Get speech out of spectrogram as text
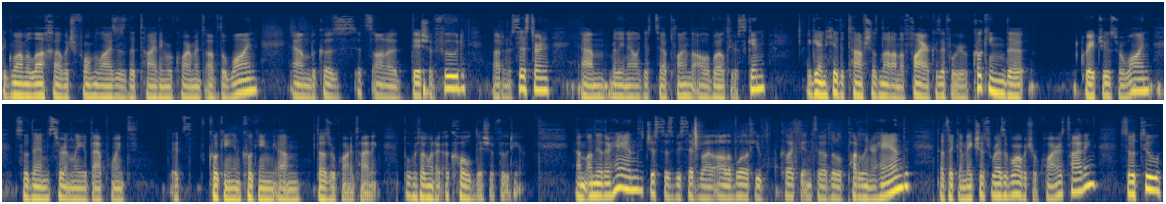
the Gemar which formalizes the tithing requirement of the wine, um, because it's on a dish of food, not in a cistern. Um, really analogous to applying the olive oil to your skin. Again, here the tavshil is not on the fire, because if we were cooking the grape juice or wine, so then certainly at that point it's cooking, and cooking um, does require tithing. But we're talking about a, a cold dish of food here. Um, on the other hand, just as we said about olive oil, if you collect it into a little puddle in your hand, that's like a makeshift reservoir which requires tithing. So too,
